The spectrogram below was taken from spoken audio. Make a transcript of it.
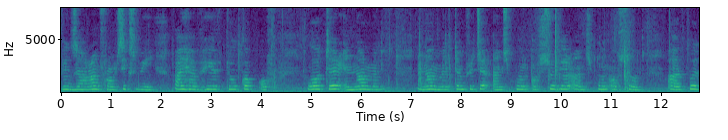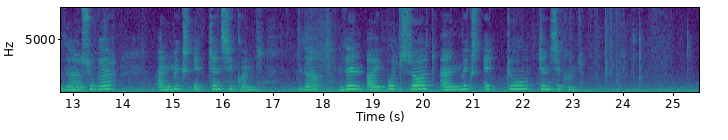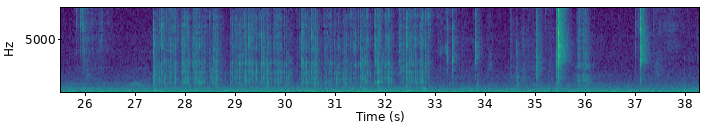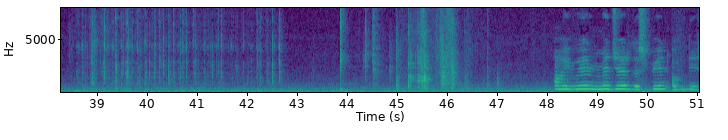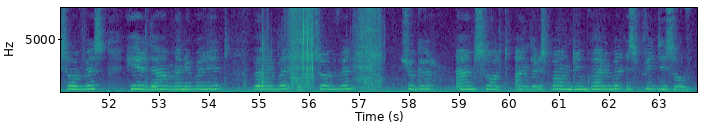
fix the from 6b. I have here 2 cup of water in normal normal temperature and spoon of sugar and spoon of salt. I'll put the sugar and mix it 10 seconds. The, then I put salt and mix it to 10 seconds. I will measure the speed of the solvents. Here the manipulated variable is solvent, sugar and salt and the responding variable is speed dissolved.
